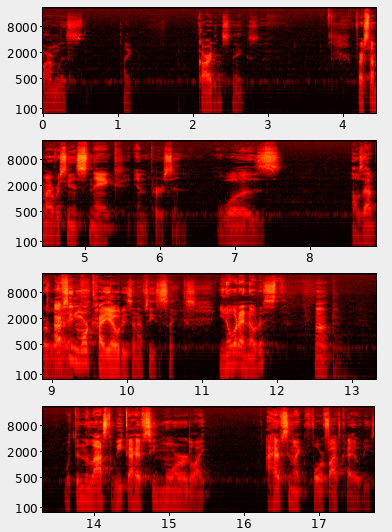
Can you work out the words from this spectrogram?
harmless, like garden snakes. First time I ever seen a snake in person was I was at Berlin. I've seen more coyotes than I've seen snakes. You know what I noticed? Huh. Within the last week, I have seen more like I have seen like four or five coyotes,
